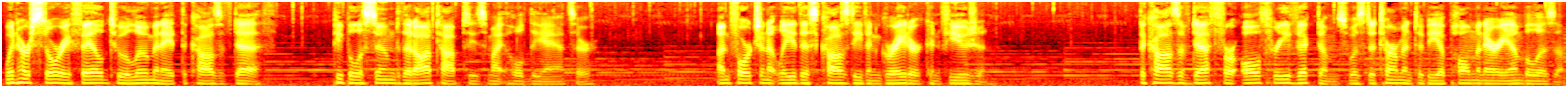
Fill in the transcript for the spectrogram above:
When her story failed to illuminate the cause of death, people assumed that autopsies might hold the answer. Unfortunately, this caused even greater confusion. The cause of death for all three victims was determined to be a pulmonary embolism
